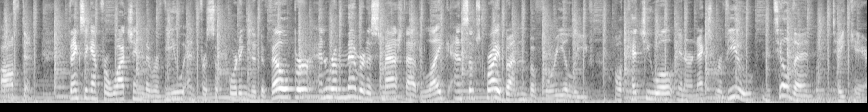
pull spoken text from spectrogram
often. Thanks again for watching the review and for supporting the developer, and remember to smash that like and subscribe button before you leave. I'll catch you all in our next review. Until then, take care.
